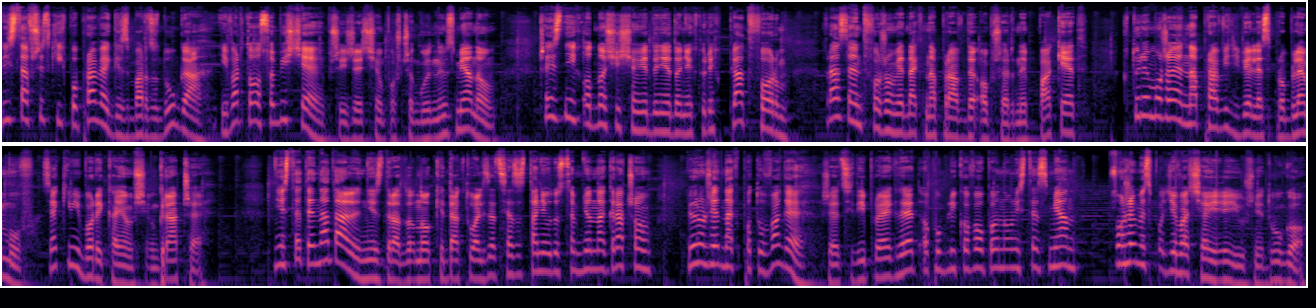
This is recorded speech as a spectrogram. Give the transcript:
Lista wszystkich poprawek jest bardzo długa i warto osobiście przyjrzeć się poszczególnym zmianom. Część z nich odnosi się jedynie do niektórych platform, razem tworzą jednak naprawdę obszerny pakiet, który może naprawić wiele z problemów, z jakimi borykają się gracze. Niestety nadal nie zdradzono, kiedy aktualizacja zostanie udostępniona graczom, biorąc jednak pod uwagę, że CD Projekt Red opublikował pełną listę zmian, możemy spodziewać się jej już niedługo.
